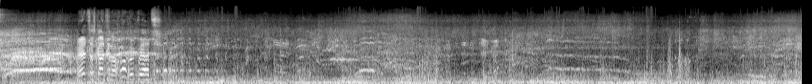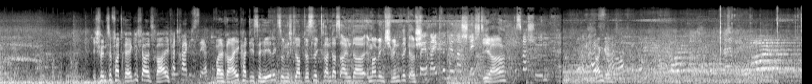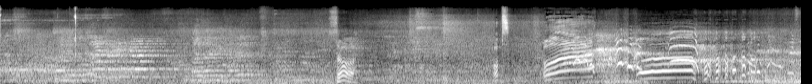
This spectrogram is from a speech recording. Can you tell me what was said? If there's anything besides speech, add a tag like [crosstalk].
ei. Jetzt das Ganze noch mal rückwärts. Finde sie verträglicher als Reik. Vertrage ich sehr. Weil Reik hat diese Helix und ich glaube, das liegt daran, dass einem da immer wegen schwindlig ist. Bei Reik wird mir immer schlecht. Ja, Das war schön. danke. So. Ups. Oh! Oh! [laughs] [laughs] Oh,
